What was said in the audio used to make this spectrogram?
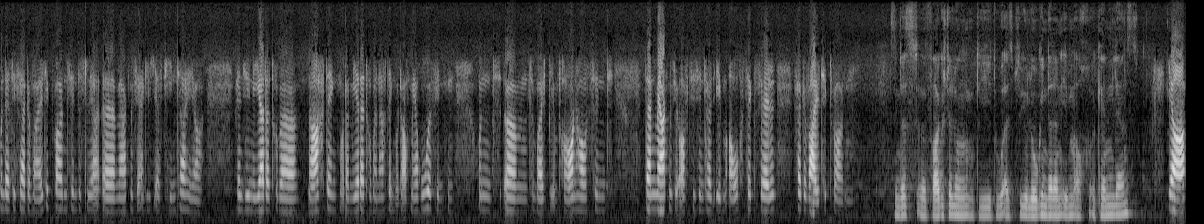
und dass sie vergewaltigt worden sind, das äh, merken sie eigentlich erst hinterher, wenn sie näher darüber nachdenken oder mehr darüber nachdenken oder auch mehr Ruhe finden und ähm, zum Beispiel im Frauenhaus sind, dann merken sie oft, sie sind halt eben auch sexuell vergewaltigt worden. Sind das äh, Fragestellungen, die du als Psychologin da dann eben auch äh, kennenlernst? Ja,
